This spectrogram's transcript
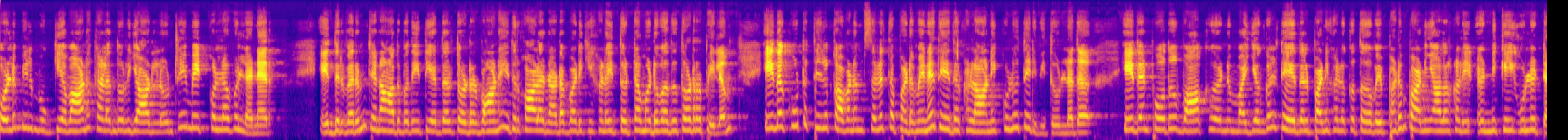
கொழும்பில் முக்கியமான கலந்துரையாடல் ஒன்றை மேற்கொள்ள உள்ளனர் எதிர்வரும் ஜனாதிபதி தேர்தல் தொடர்பான எதிர்கால நடவடிக்கைகளை திட்டமிடுவது தொடர்பிலும் இந்த கூட்டத்தில் கவனம் செலுத்தப்படும் என தேர்தல்கள் ஆணைக்குழு தெரிவித்துள்ளது. இதன்போது வாக்கு எண்ணும் மையங்கள் தேர்தல் பணிகளுக்கு தேவைப்படும் பணியாளர்களின் எண்ணிக்கை உள்ளிட்ட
